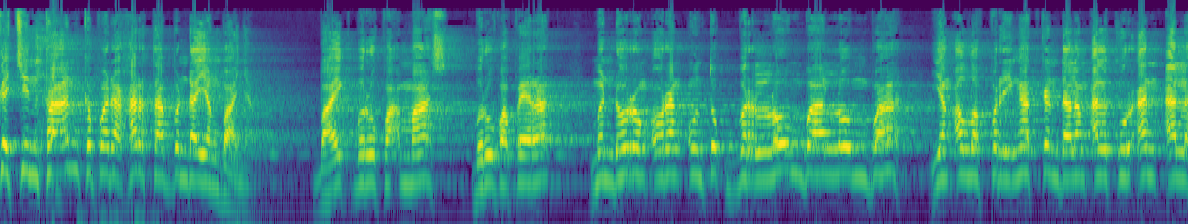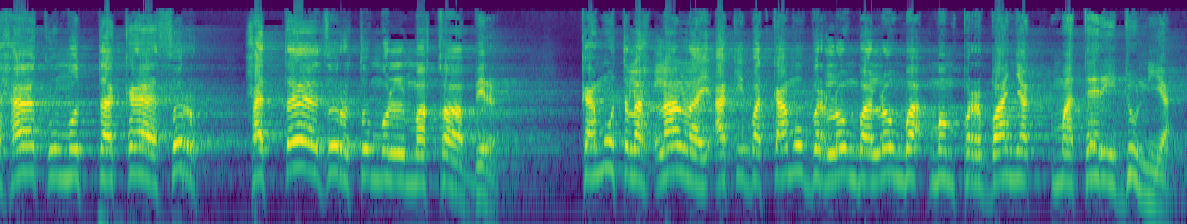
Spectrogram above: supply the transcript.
Kecintaan kepada harta benda yang banyak, baik berupa emas, berupa perak, mendorong orang untuk berlomba-lomba yang Allah peringatkan dalam Al-Qur'an Al-Hakumut Takatsur hatta zurtumul maqabir. Kamu telah lalai akibat kamu berlomba-lomba memperbanyak materi dunia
